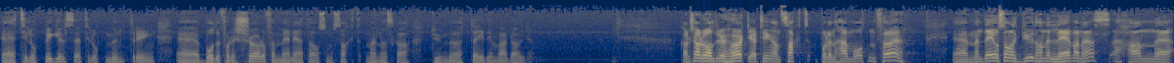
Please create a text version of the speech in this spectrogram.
Eh, til oppbyggelse, til oppmuntring, eh, både for deg sjøl og for menigheter, og som sagt mennesker du møter i din hverdag. Kanskje har du aldri hørt de her tingene sagt på denne måten før. Eh, men det er jo sånn at Gud han er levende. Han eh,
